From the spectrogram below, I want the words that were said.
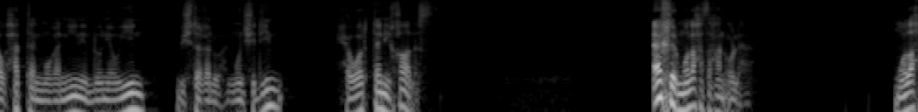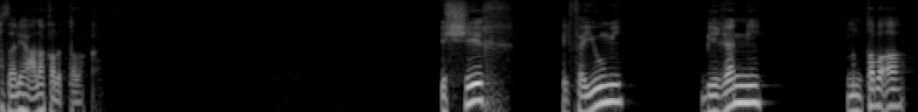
أو حتى المغنيين الدنيويين بيشتغلوها. المنشدين حوار تاني خالص. آخر ملاحظة هنقولها. ملاحظة ليها علاقة بالطبقة. الشيخ الفيومي بيغني من طبقة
